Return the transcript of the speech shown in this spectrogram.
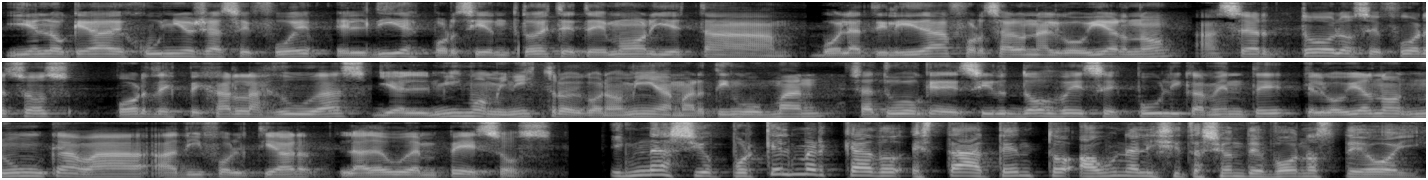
y en lo que va de junio ya se fue el 10%. Todo este temor y esta volatilidad forzaron al gobierno a hacer todos los esfuerzos por despejar las dudas y el mismo ministro de Economía, Martín Guzmán, ya tuvo que decir dos veces públicamente que el gobierno nunca va a defaultear la deuda en pesos. Ignacio, ¿por qué el mercado está atento a una licitación de bonos de hoy?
